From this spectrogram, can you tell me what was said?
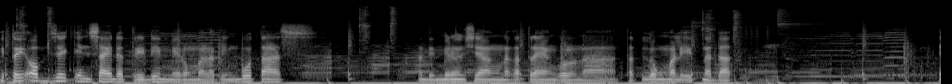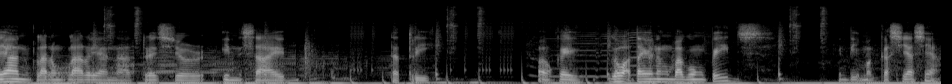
Ito yung object inside the tree din. Merong malaking butas And then meron siyang naka-triangle na tatlong maliit na dot. Ayan, klarong-klaro yan na treasure inside the tree. Okay, gawa tayo ng bagong page. Hindi magkasya siya.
